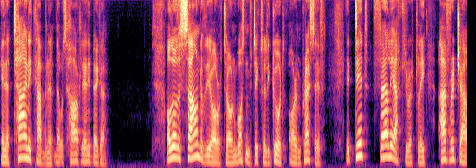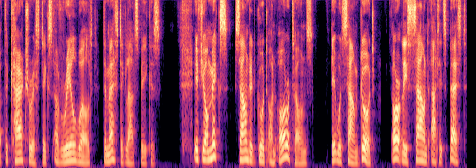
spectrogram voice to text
in a tiny cabinet that was hardly any bigger. Although the sound of the Auratone wasn't particularly good or impressive, it did fairly accurately average out the characteristics of real world domestic loudspeakers. If your mix sounded good on Auratones, it would sound good, or at least sound at its best,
